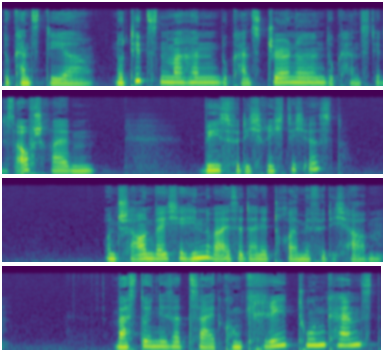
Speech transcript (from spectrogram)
Du kannst dir Notizen machen, du kannst journalen, du kannst dir das aufschreiben, wie es für dich richtig ist und schauen, welche Hinweise deine Träume für dich haben. Was du in dieser Zeit konkret tun kannst,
